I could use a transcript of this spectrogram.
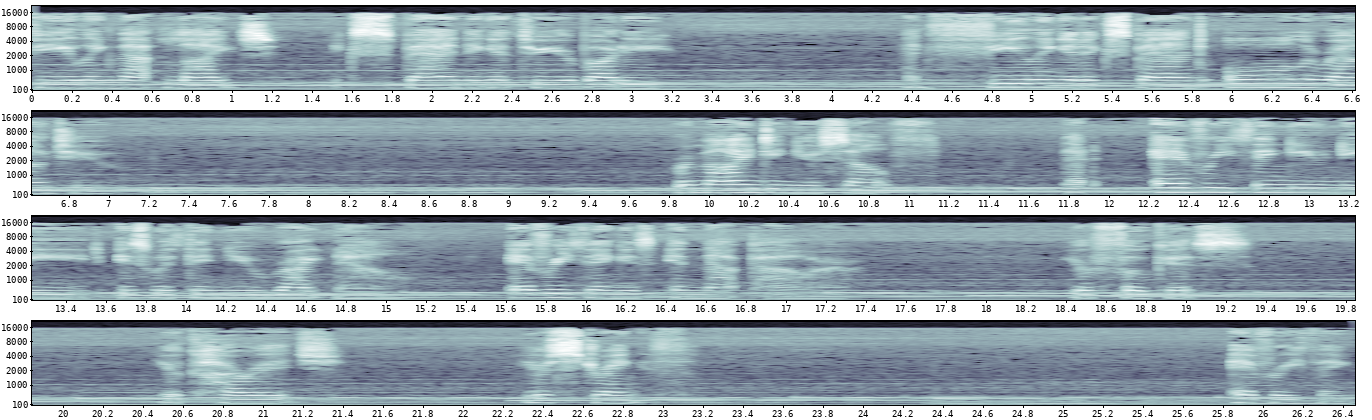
Feeling that light expanding it through your body and feeling it expand all around you. Reminding yourself that everything you need is within you right now. Everything is in that power. Your focus, your courage, your strength everything.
